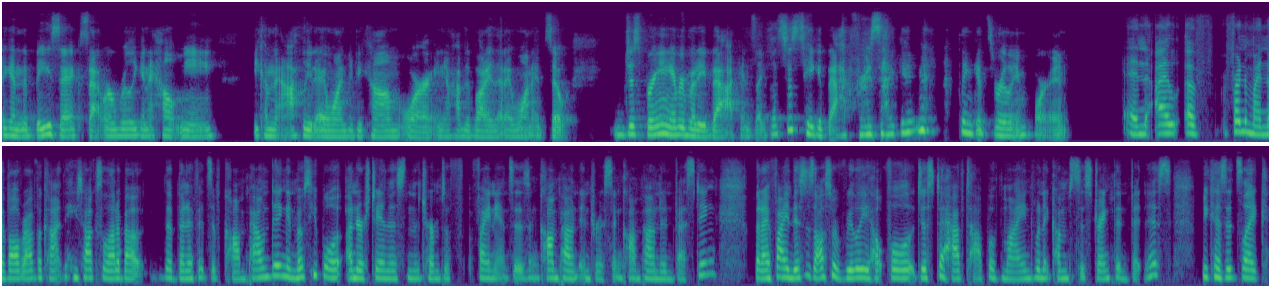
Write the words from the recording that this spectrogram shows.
again, the basics that were really going to help me become the athlete I wanted to become or, you know, have the body that I wanted. So just bringing everybody back and it's like, let's just take it back for a second. I think it's really important. And I, a friend of mine, Naval Ravikant, he talks a lot about the benefits of compounding. And most people understand this in the terms of finances and compound interest and compound investing. But I find this is also really helpful just to have top of mind when it comes to strength and fitness, because it's like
